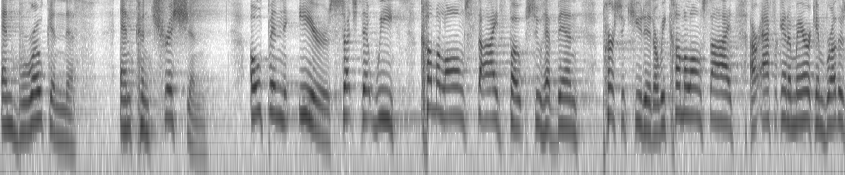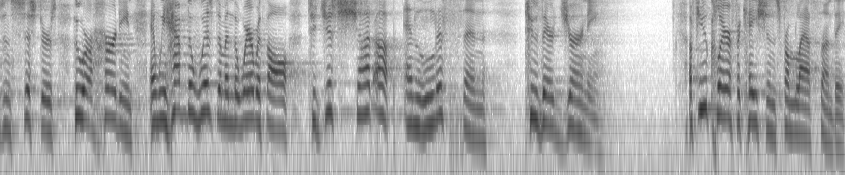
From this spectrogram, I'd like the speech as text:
and brokenness and contrition, open ears, such that we come alongside folks who have been persecuted, or we come alongside our African American brothers and sisters who are hurting, and we have the wisdom and the wherewithal to just shut up and listen to their journey. A few clarifications from last Sunday,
